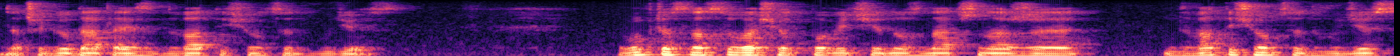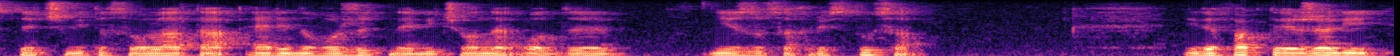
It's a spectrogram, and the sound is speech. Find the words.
Dlaczego data jest 2020? Wówczas nasuwa się odpowiedź jednoznaczna, że 2020, czyli to są lata ery nowożytnej, liczone od Jezusa Chrystusa. I de facto, jeżeli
